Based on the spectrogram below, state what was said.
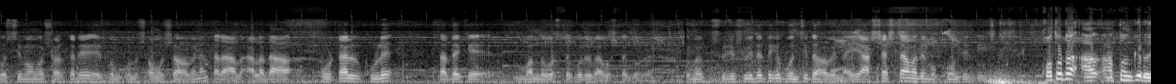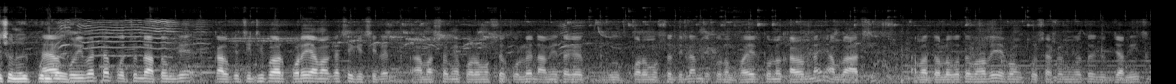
পশ্চিমবঙ্গ সরকারের এরকম কোনো সমস্যা হবে না। তারা আলাদা পোর্টাল খুলে তাদেরকে বন্দোবস্ত করে ব্যবস্থা করবে। কোনো সুযোগ সুবিধা থেকে বঞ্চিত হবে না। এই আশ্বাসটা আমাদের মুখ্যমন্ত্রী দিয়েছে কতটা আতঙ্কে রয়েছেন ওই হ্যাঁ, পরিবারটা প্রচণ্ড আতঙ্কে। কালকে চিঠি পাওয়ার পরেই আমার কাছে গেছিলেন। আমার সঙ্গে পরামর্শ করলেন। আমি তাকে পরামর্শ দিলাম যে কোনো ভয়ের কোনো কারণ নাই। আমরা আছি। আমরা দলগতভাবে এবং প্রশাসনগত জানিয়েছি।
